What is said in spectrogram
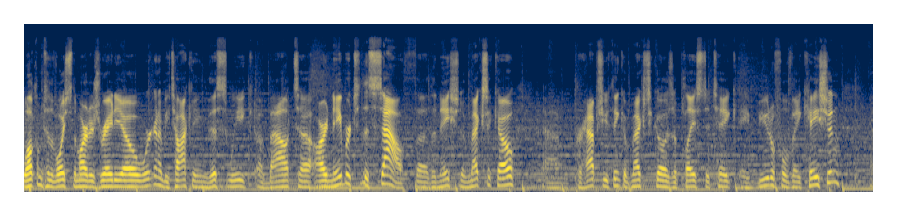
Welcome to the Voice of the Martyrs Radio. We're going to be talking this week about uh, our neighbor to the south, uh, the nation of Mexico. Uh, perhaps you think of Mexico as a place to take a beautiful vacation.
